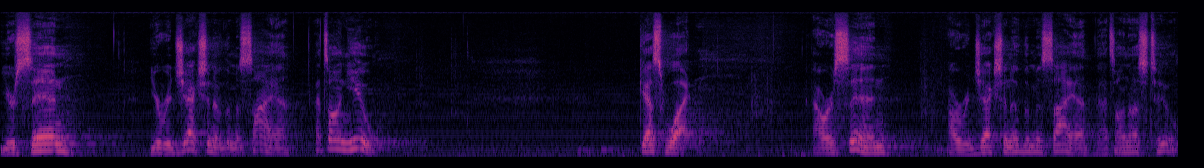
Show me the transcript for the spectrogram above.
Your sin, your rejection of the Messiah, that's on you. Guess what? Our sin, our rejection of the Messiah, that's on us too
